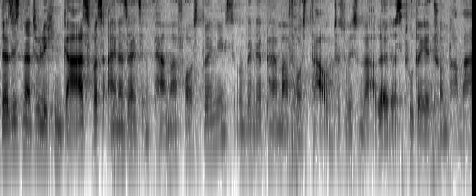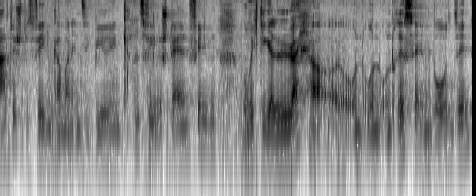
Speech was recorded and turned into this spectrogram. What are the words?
das ist ist natürlich ein Gas, was einerseits im Permafrost drin ist. Und wenn der Permafrost taut, das wissen wir alle, das tut er jetzt schon dramatisch. Deswegen kann man in Sibirien ganz viele Stellen finden, wo richtige Löcher und, und, und Risse im Boden sind,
